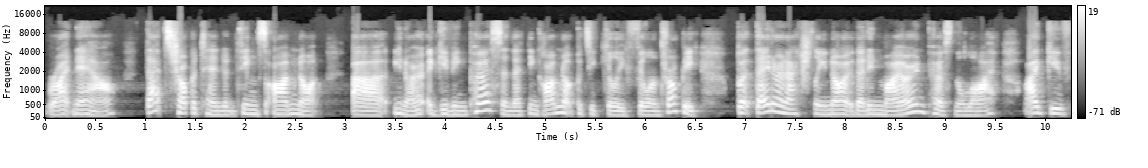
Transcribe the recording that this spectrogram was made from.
right now, that shop attendant thinks I'm not you know, a giving person. They think I'm not particularly philanthropic, but they don't actually know that in my own personal life, I give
